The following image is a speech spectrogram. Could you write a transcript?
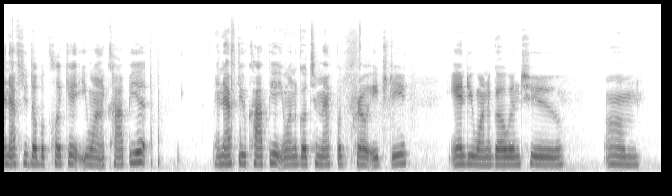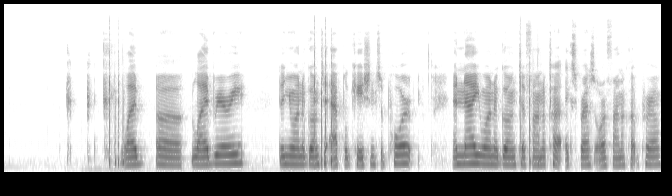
and after you double click it you want to copy it. And after you copy it you want to go to MacBook Pro HD and you want to go into um, lib uh, library. Then you want to go into application support. And now you want to go into Final Cut Express or Final Cut Pro.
